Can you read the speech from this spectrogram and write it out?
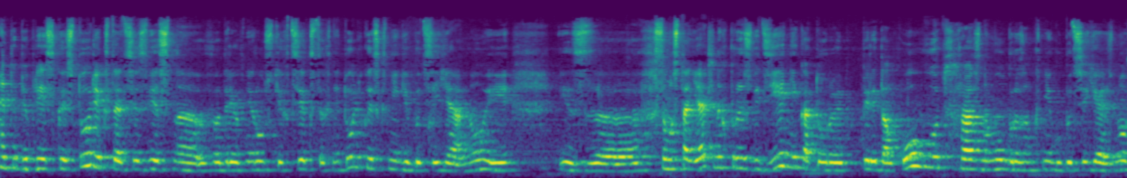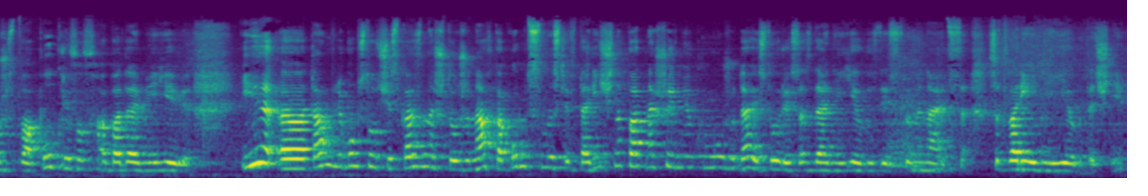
эта библейская история, кстати, известна в древнерусских текстах не только из книги «Бытия», но и из э, самостоятельных произведений, которые перетолковывают разным образом книгу «Бытия», из множества апокрифов об Адаме и Еве. И э, там в любом случае сказано, что жена в каком-то смысле вторична по отношению к мужу, да, история создания Евы здесь вспоминается, сотворение Евы точнее.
